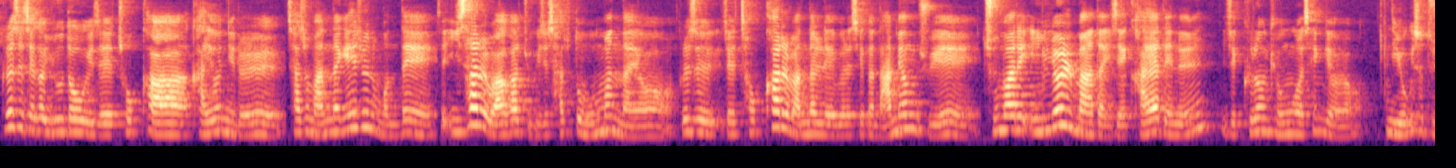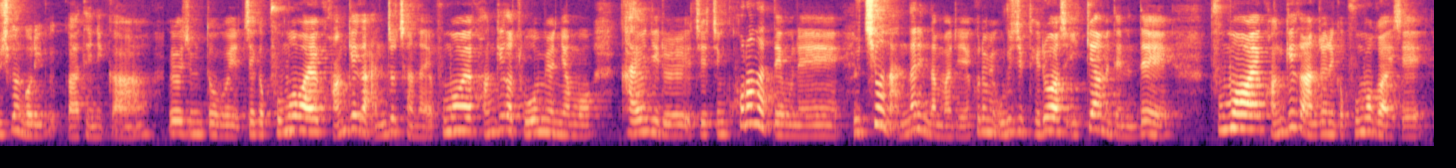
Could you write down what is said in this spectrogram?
그래서 제가 유독 이제 조카 가연이를 자주 만나게 해주는 건데 이사를 와가지고 이제 자주 또 못 만나요. 그래서 이제 조카를 만나려면 제가 남양주에 주말에 일요일마다 이제 가야 되는 이제 그런 경우가 생겨요 근데 여기서 2시간 거리가 되니까. 요즘 또뭐 제가 부모와의 관계가 안 좋잖아요. 부모와의 관계가 좋으면야 뭐 가연이를 이제 지금 코로나 때문에 유치원 안 다닌단 말이에요. 그러면 우리 집 데려와서 있게 하면 되는데 부모와의 관계가 안 좋으니까 부모가 이제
